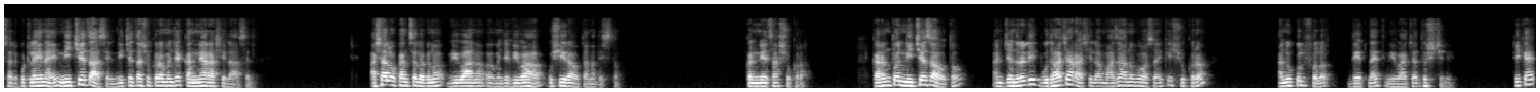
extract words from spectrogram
सॉरी कुठल्याही नाही निचेचा असेल. निचेचा शुक्र म्हणजे कन्या राशीला असेल. अशा लोकांचं लग्न विवाह म्हणजे विवाह उशिरा होताना दिसत. कन्येचा शुक्र. कारण तो नीचेचा होतो आणि जनरली बुधाच्या राशीला माझा अनुभव असा आहे की शुक्र अनुकूल फल देत नाहीत विवाहाच्या दृष्टीने. ठीक आहे?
